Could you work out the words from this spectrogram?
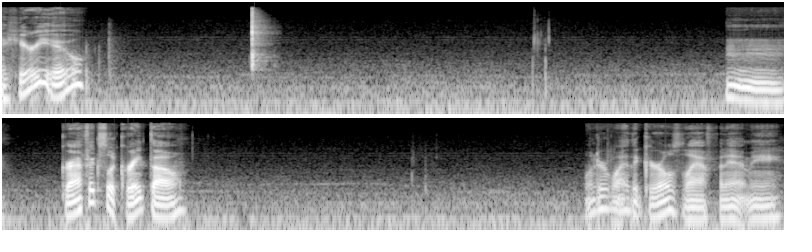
I hear you. Hmm. Graphics look great though. Wonder why the girl's laughing at me.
